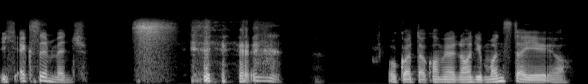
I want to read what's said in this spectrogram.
Ich Echsenmensch. Oh Gott, da kommen ja noch die Monsterjäger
